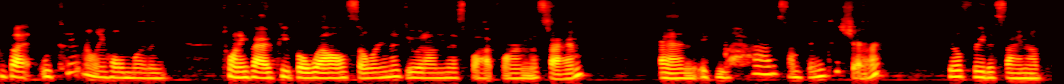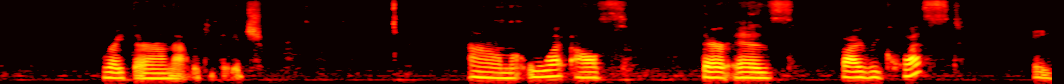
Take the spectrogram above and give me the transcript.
but we couldn't really hold more than 25 people well, so we're going to do it on this platform this time. And if you have something to share, feel free to sign up right there on that wiki page. Um, what else? There is by request a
